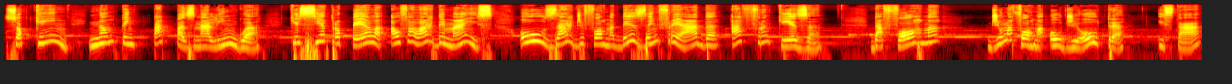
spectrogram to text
só quem não tem papas na língua que se atropela ao falar demais ou usar de forma desenfreada a franqueza. Da forma, de uma forma ou de outra, está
